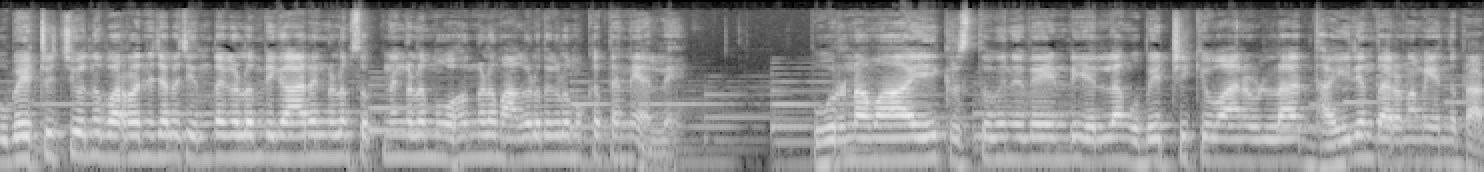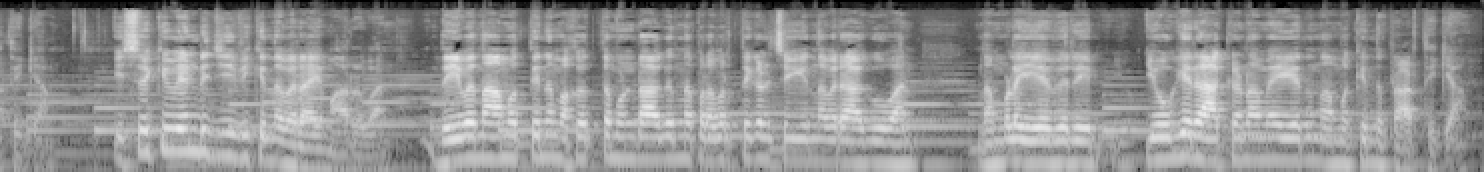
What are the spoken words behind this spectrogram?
ഉപേക്ഷിച്ചു എന്ന് പറഞ്ഞ ചില ചിന്തകളും വികാരങ്ങളും സ്വപ്നങ്ങളും മോഹങ്ങളും ആകൃതകളും ഒക്കെ തന്നെയല്ലേ? പൂർണമായി ക്രിസ്തുവിന് വേണ്ടി എല്ലാം ഉപേക്ഷിക്കുവാനുള്ള ധൈര്യം തരണമേ എന്ന് പ്രാർത്ഥിക്കാം. ഈശോയ്ക്ക് വേണ്ടി ജീവിക്കുന്നവരായി മാറുവാൻ ദൈവനാമത്തിന് മഹത്വമുണ്ടാകുന്ന പ്രവൃത്തികൾ ചെയ്യുന്നവരാകുവാൻ നമ്മളെ ഏവരെയും യോഗ്യരാക്കണമേ എന്ന് നമുക്കിന്ന് പ്രാർത്ഥിക്കാം.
